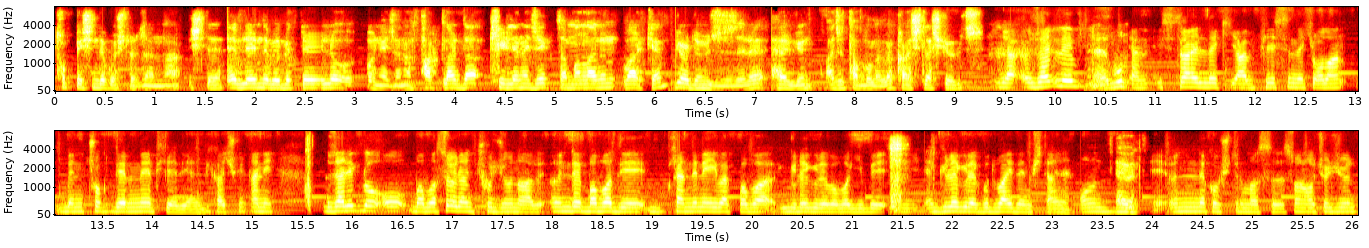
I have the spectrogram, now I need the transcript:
top peşinde koşturacağına, işte evlerinde bebekleriyle oynayacağına, parklarda kirlenecek zamanların varken gördüğümüz üzere her gün acı tablolarla karşılaşıyoruz. Ya özellikle Ee, bu- yani İsrail'deki ya Filistin'deki olan beni çok derine etkiledi yani birkaç gün. Hani özellikle o, babası ölen çocuğun abi önde baba diye kendine iyi bak baba güle güle baba gibi e, güle güle goodbye demişti aynen. Onun Evet. e, önüne koşturması sonra o çocuğun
